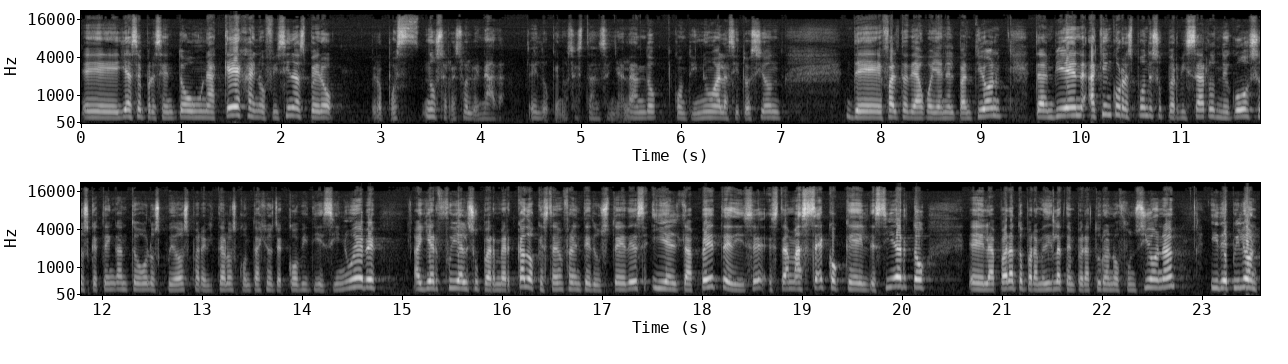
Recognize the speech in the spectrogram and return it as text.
Eh, ya se presentó una queja en oficinas, pero, pero pues no se resuelve nada, es lo que nos están señalando. Continúa la situación de falta de agua ya en el panteón. También a quién corresponde supervisar los negocios que tengan todos los cuidados para evitar los contagios de COVID-19. Ayer fui al supermercado que está enfrente de ustedes y el tapete, dice, está más seco que el desierto. El aparato para medir la temperatura no funciona. Y de pilón,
